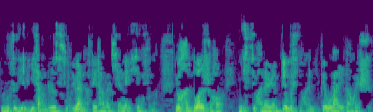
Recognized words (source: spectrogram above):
如自己理想之所愿呢，非常的甜美幸福呢。有很多的时候，你喜欢的人并不喜欢你，并不把你当回事。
